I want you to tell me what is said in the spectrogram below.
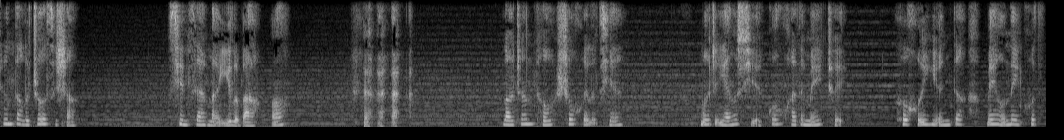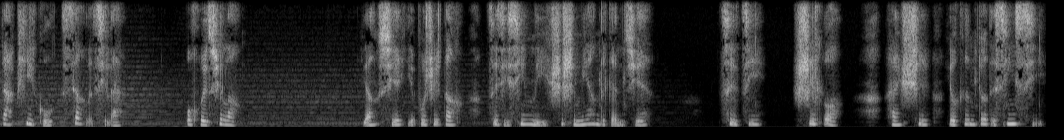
扔到了桌子上。现在满意了吧？啊！老张头收回了钱，摸着杨雪光滑的美腿和浑圆的没有内裤的大屁股，笑了起来。我回去了。杨雪也不知道自己心里是什么样的感觉，刺激、失落，还是有更多的欣喜。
